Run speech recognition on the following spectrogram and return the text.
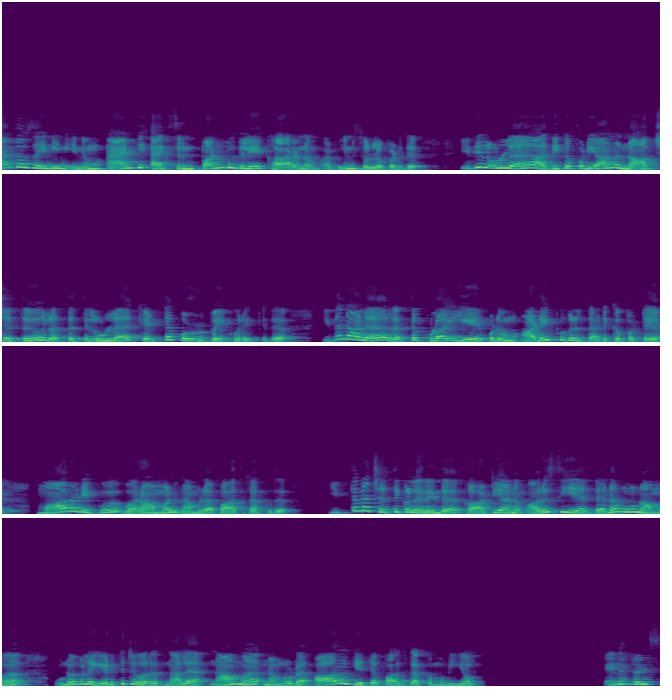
ஆந்தோசைனின் என்னும் ஆன்டி ஆக்சிடென்ட் பண்புகளே காரணம் அப்படின்னு சொல்லப்படுது. இதில் உள்ள அதிகப்படியான நாச்சத்து இரத்தத்தில் உள்ள கெட்ட கொழுப்பை குறைக்குது. இதனால் இரத்த குழாயில் ஏற்படும் அடைப்புகள் தடுக்கப்பட்டு மாரடைப்பு வராமல் நம்மளை பாதுகாக்குது. இத்தனை சத்துக்கள் நிறைந்த காட்டியானம் அரிசியை தினமும் நாம் உணவில் எடுத்துகிட்டு வர்றதுனால நாம் நம்மளோட ஆரோக்கியத்தை பாதுகாக்க முடியும். என்ன ஃப்ரெண்ட்ஸ்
